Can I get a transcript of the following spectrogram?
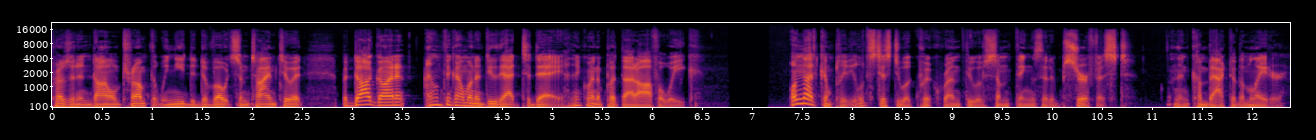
President Donald Trump that we need to devote some time to it. But doggone it, I don't think I want to do that today. I think I'm going to put that off a week. Well, not completely. Let's just do a quick run through of some things that have surfaced and then come back to them later.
